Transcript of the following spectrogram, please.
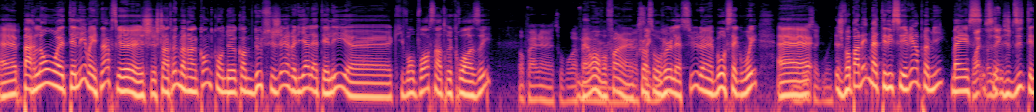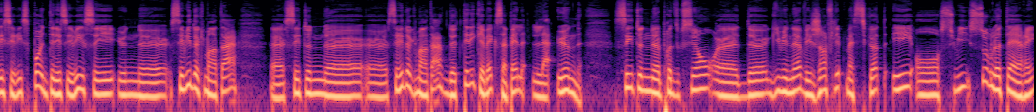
Euh, parlons euh, télé maintenant, parce que je, suis en train de me rendre compte qu'on a comme deux sujets reliés à la télé qui vont pouvoir s'entrecroiser. On va faire un, ben on va faire un, crossover là-dessus, un beau segway. Euh, je vais parler de ma télésérie en premier. Ben, je dis télésérie, c'est pas une télésérie, c'est une euh, série documentaire. Euh, c'est une série documentaire de Télé-Québec qui s'appelle La Une. C'est une production de Guy Villeneuve et Jean-Philippe Masticotte et on suit sur le terrain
